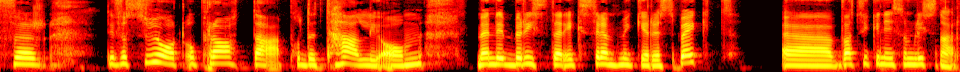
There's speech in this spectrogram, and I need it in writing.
för, det är för svårt att prata på detalj om. Men det brister extremt mycket respekt. Eh, vad tycker ni som lyssnar?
